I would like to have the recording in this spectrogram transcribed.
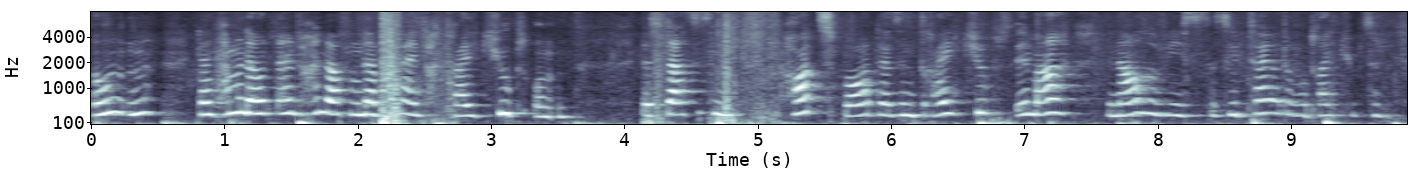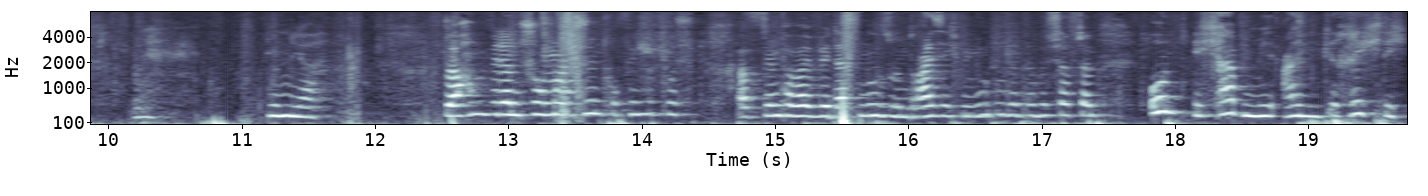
unten. Dann kann man da unten einfach hinlaufen und da waren einfach drei Cubes unten. Das, das ist ein Hotspot, da sind drei Cubes immer, genauso wie es, es gibt zwei Orte, wo drei Cubes sind. Und ja, da haben wir dann schon mal schön Trophäen gepusht. Auf jeden Fall, weil wir das nur so in 30 Minuten geschafft haben. Und ich habe mir einen richtig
